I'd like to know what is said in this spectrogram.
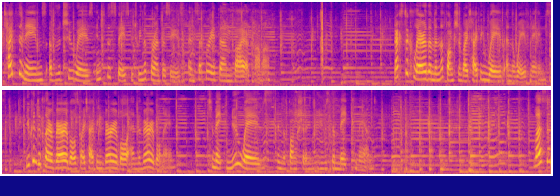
Type the names of the two waves into the space between the parentheses and separate them by a comma. Next declare them in the function by typing wave and the wave names. You can declare variables by typing variable and the variable name. To make new waves in the function, use the make command. Lesson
